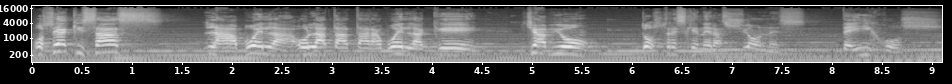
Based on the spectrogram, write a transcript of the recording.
O sea, quizás la abuela o la tatarabuela que ya vio dos, tres generaciones de hijos,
